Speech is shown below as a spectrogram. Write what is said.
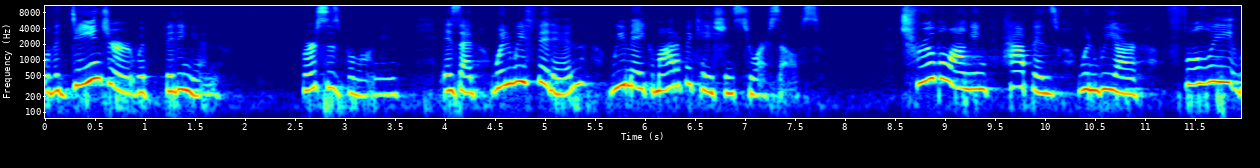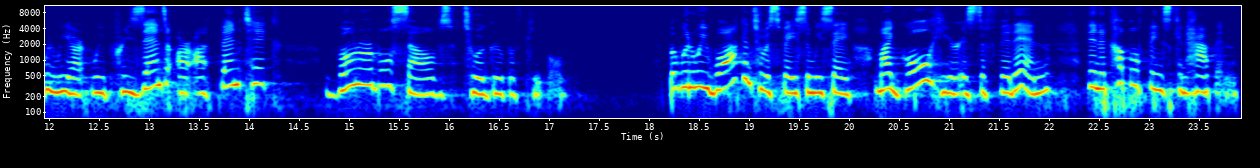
Well, the danger with fitting in versus belonging is that when we fit in, we make modifications to ourselves. True belonging happens when we are fully, when we are we present our authentic, vulnerable selves to a group of people. But when we walk into a space and we say, My goal here is to fit in, then a couple things can happen.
